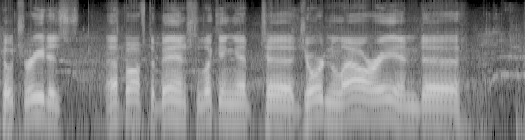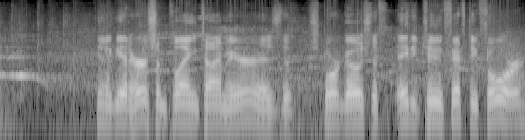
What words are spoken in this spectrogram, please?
Coach Reed is up off the bench looking at uh, Jordan Lowry and uh, going to get her some playing time here as the score goes to 82 54.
